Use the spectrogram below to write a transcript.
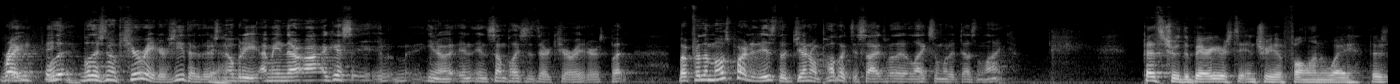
Right. What are you Well, well, there's no curators either. There's Yeah. nobody. I mean, there are. I guess you know, in, in some places there are curators, but but for the most part, it is the general public decides whether it likes and what it doesn't like. That's true. The barriers to entry have fallen away. There's,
